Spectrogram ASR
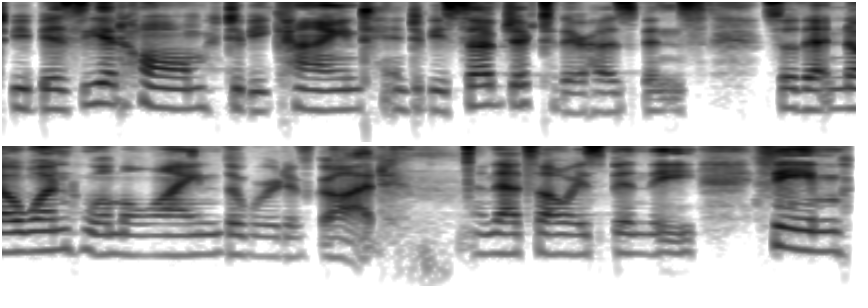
to be busy at home, to be kind, and to be subject to their husbands, so that no one will malign the word of God. And that's always been the theme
